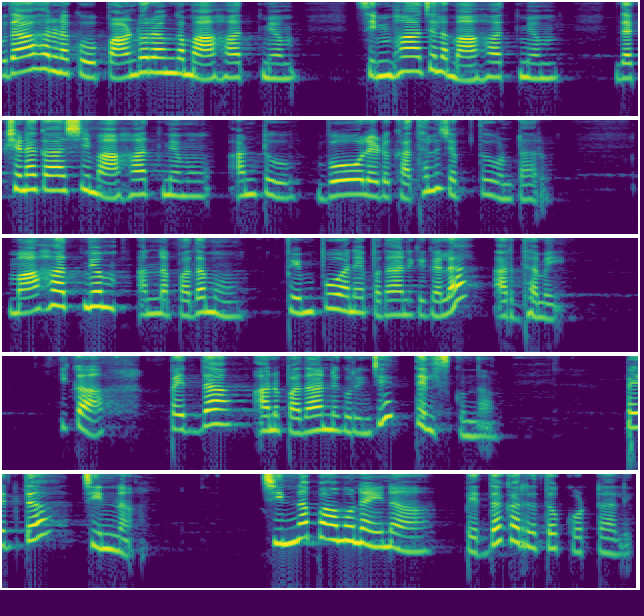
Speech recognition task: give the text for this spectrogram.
ఉదాహరణకు పాండురంగ మాహాత్మ్యం సింహాచల మాహాత్మ్యం దక్షిణకాశి మాహాత్మ్యము అంటూ బోలెడు కథలు చెప్తూ ఉంటారు. మాహాత్మ్యం అన్న పదము పెంపు అనే పదానికి గల అర్థమే. ఇక పెద్ద అను పదాన్ని గురించి తెలుసుకుందాం. పెద్ద చిన్న. చిన్న పామునైనా పెద్ద కర్రతో కొట్టాలి.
